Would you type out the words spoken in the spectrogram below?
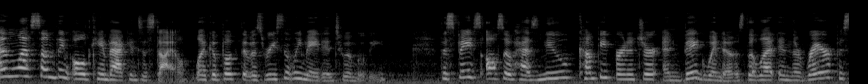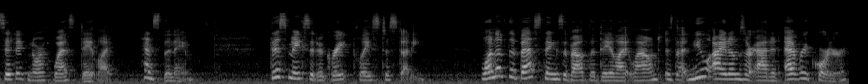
unless something old came back into style, like a book that was recently made into a movie. The space also has new, comfy furniture and big windows that let in the rare Pacific Northwest daylight, hence the name. This makes it a great place to study. One of the best things about the Daylight Lounge is that new items are added every quarter,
